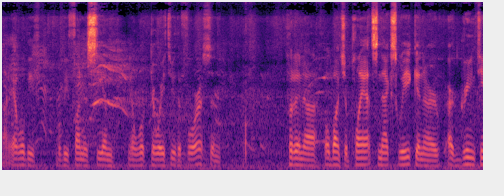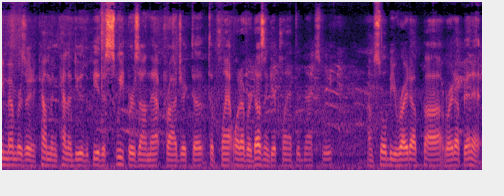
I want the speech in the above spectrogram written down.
uh, yeah, we'll be will be fun to see them you know work their way through the forest and put in a whole bunch of plants next week. And our, our green team members are going to come and kind of do the, be the sweepers on that project to, to plant whatever doesn't get planted next week. Um, so we'll be right up uh, right up in it.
